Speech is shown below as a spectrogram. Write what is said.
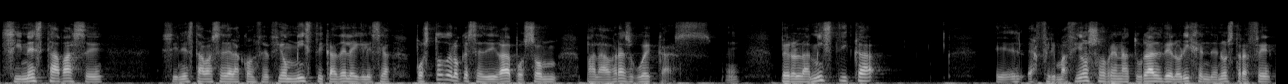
sin esta base, sin esta base de la concepción mística de la Iglesia, pues todo lo que se diga pues son palabras huecas. ¿eh? Pero la mística, eh, la afirmación sobrenatural del origen de nuestra fe,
